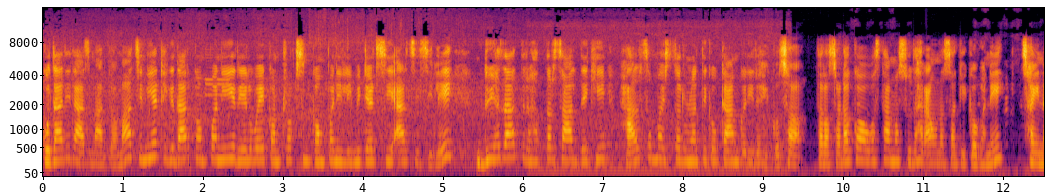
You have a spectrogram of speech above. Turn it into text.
कोदारी राजमार्गमा चिनिया ठेकेदार company railway construction company limited सिआरसिसीले दुई हजार त्रिहत्तर सालदेखि हालसम्म स्तर उन्नतिको काम गरिरहेको छ तर सडकको अवस्थामा सुधार आउन सकेको भने छैन।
